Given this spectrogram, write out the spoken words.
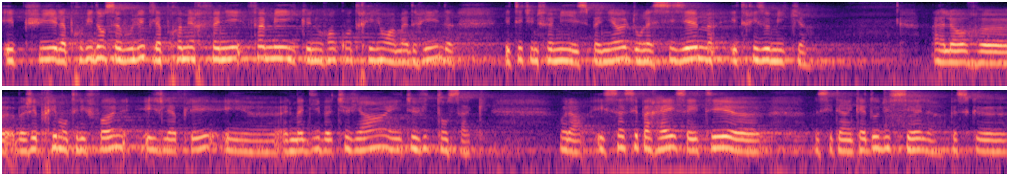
Et puis la Providence a voulu que la première famille, que nous rencontrions à Madrid était une famille espagnole dont la sixième est trisomique. Alors bah, j'ai pris mon téléphone et je l'ai appelée et elle m'a dit bah, tu viens et tu vides ton sac. Voilà. Et ça c'est pareil, ça a été, euh, c'était un cadeau du ciel parce que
